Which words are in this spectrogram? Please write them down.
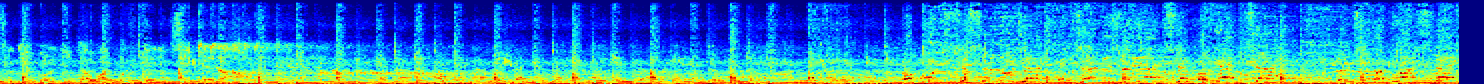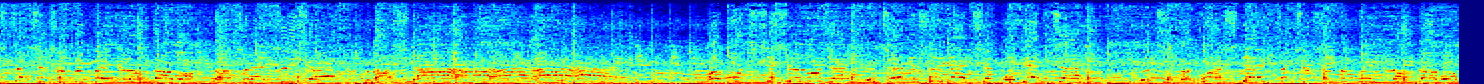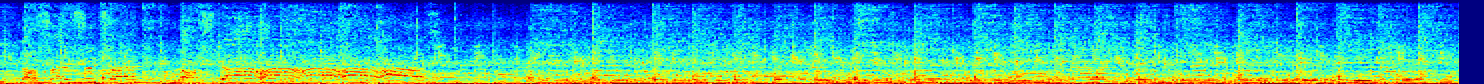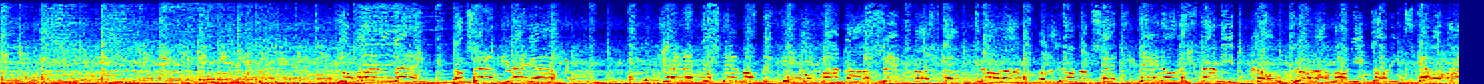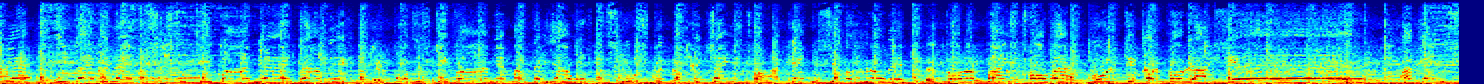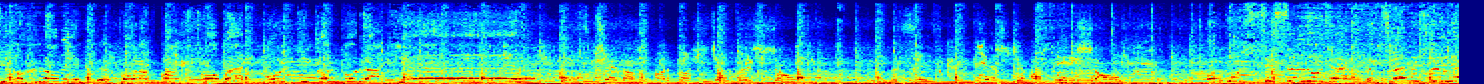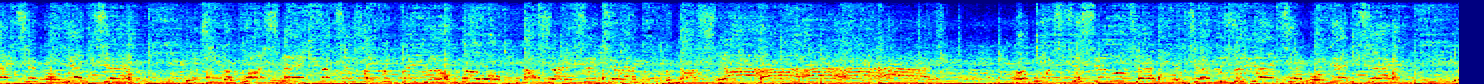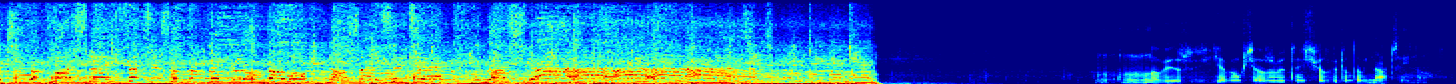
materiałów Służby bezpieczeństwa, agencje ochrony Ponadpaństwowe, multikorporacje. Agencje ochrony ponadpaństwowe, multikorporacje. Sprzedaż wartością wyższą Zysk jeszcze ważniejszą. Opuśćcie się ludzie, gdzie wy żyjecie, powiedzcie Czy tak właśnie chcecie, żeby wyglądało Tak właśnie chcecie, żeby wyglądało nasze życie, nasz świat No wiesz, ja bym chciał, żeby ten świat wyglądał inaczej, no.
